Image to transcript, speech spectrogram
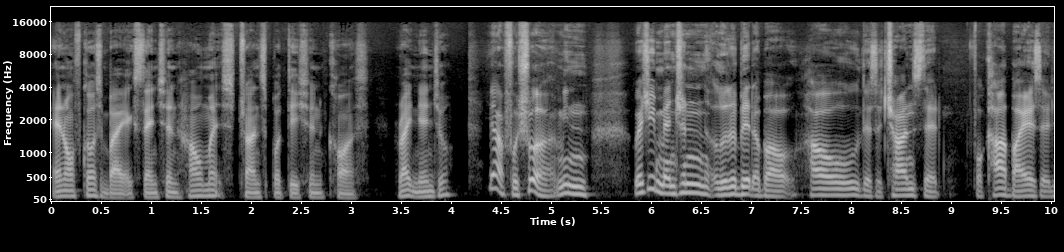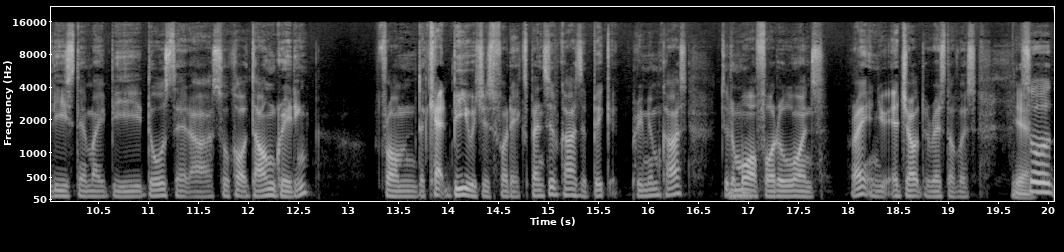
and, of course, by extension, how much transportation costs. Right, Nian Tjoe? Yeah, for sure. I mean, we actually mentioned a little bit about how there's a chance that for car buyers at least, there might be those that are so called downgrading from the Cat B, which is for the expensive cars, the big premium cars, to the more affordable ones, right? And you edge out the rest of us. Yeah. So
